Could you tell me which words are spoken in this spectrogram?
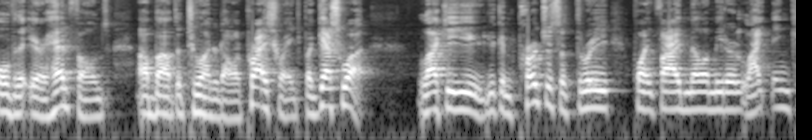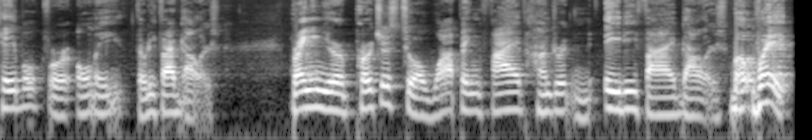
over the ear headphones above the $200 price range. But guess what? Lucky you, you can purchase a 3.5 millimeter lightning cable for only $35, bringing your purchase to a whopping $585. But wait,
